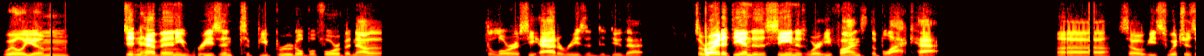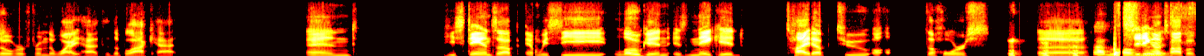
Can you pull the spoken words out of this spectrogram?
William didn't have any reason to be brutal before, but now Dolores, he had a reason to do that. So right at the end of the scene is where he finds the black hat. Uh, so he switches over from the white hat to the black hat, and he stands up, and we see Logan is naked, tied up to uh, the horse, uh, I love sitting on top of.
